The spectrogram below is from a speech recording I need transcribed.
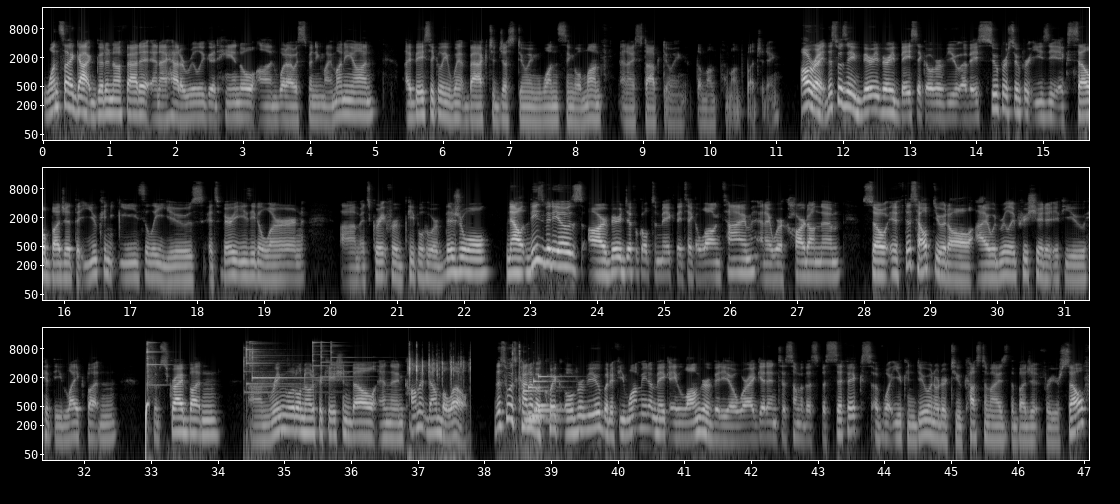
Once I got good enough at it and I had a really good handle on what I was spending my money on, I basically went back to just doing one single month and I stopped doing the month to month budgeting. All right, this was a very, very basic overview of a super, super easy Excel budget that you can easily use. It's very easy to learn. Um, it's great for people who are visual now, these videos are very difficult to make. They take a long time and I work hard on them. So if this helped you at all, I would really appreciate it if you hit the like button, subscribe button, um, ring the little notification bell, and then comment down below. This was kind of a quick overview, but if you want me to make a longer video where I get into some of the specifics of what you can do in order to customize the budget for yourself,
